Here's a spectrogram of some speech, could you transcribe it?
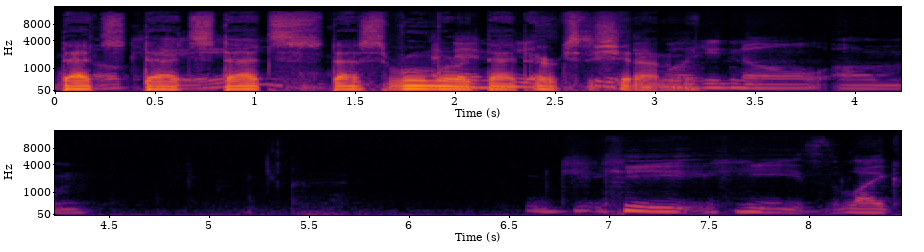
that's that's okay. that's that's And rumor that irks the shit like, out of well, me. You know, um, he he's like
